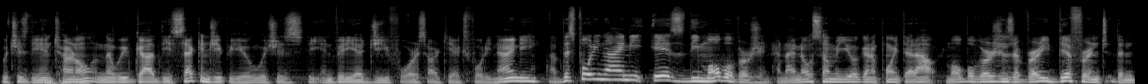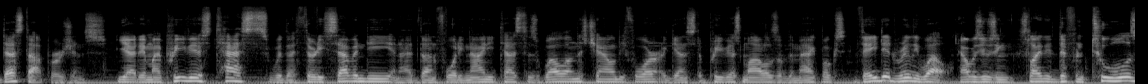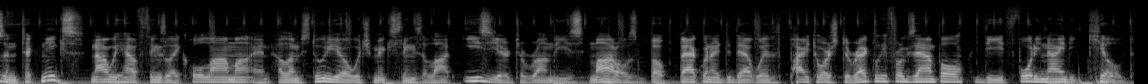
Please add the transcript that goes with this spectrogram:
which is the internal, and then we've got the second GPU, which is the NVIDIA GeForce RTX 4090. Now, uh, this 4090 is the mobile version, and I know some of you are going to point that out. Mobile versions are very different than desktop versions. Yet in my previous tests with the 3070, and I've done 4090 tests as well on this channel before against the previous models of the MacBooks, they did really well. I was using slightly different tools and techniques. Now we have things like Ollama and LM Studio, which makes things a lot easier easier to run these models. But back when I did that with PyTorch directly, for example, the 4090 killed.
